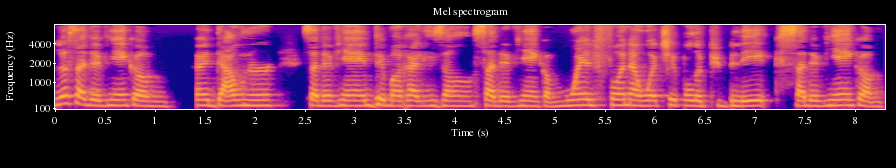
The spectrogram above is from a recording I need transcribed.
là ça devient comme un downer, ça devient démoralisant, ça devient comme moins le fun à watcher pour le public, ça devient comme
